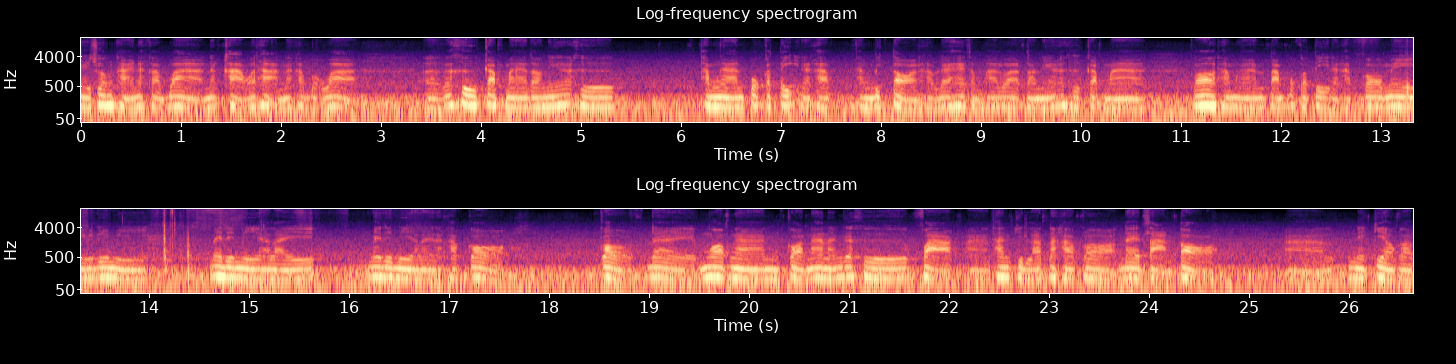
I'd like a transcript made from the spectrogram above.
ในช่วงท้ายนะครับ ว่านักข่าวก็ถามนะครับ บอกว่าก็คือกลับมาตอนนี้ก็คือทำงานปกตินะครับ ทางบิ๊กต่อนะครับ ได้ให้สัมภาษณ์ว่าตอนนี้ก็คือกลับมา ก็ทำงานตามปกตินะครับ ก็ไม่ไม่ได้มีไม่ได้มีอะไร ไม่ได้มีอะไรนะครับ ก็ก็ได้มอบงานก่อนหน้านั้นก็คือฝากท่านกิตรัตน์นะครับ ก็ได้สารต่ออในเกี่ยวกับ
